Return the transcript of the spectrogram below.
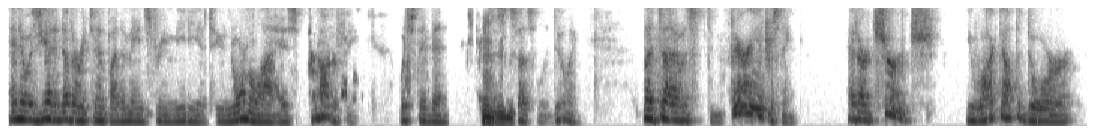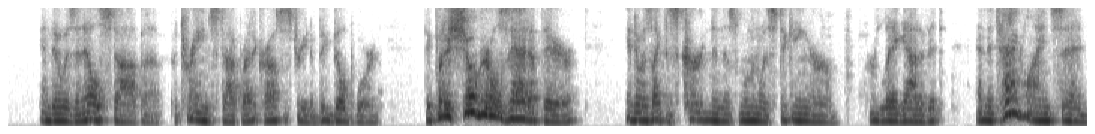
And it was yet another attempt by the mainstream media to normalize pornography, which they've been extremely mm-hmm. successful at doing. But uh, it was very interesting. At our church, you walked out the door, and there was an L stop, a, a train stop right across the street, a big billboard. They put a showgirls ad up there, and it was like this curtain, and this woman was sticking her, her leg out of it. And the tagline said,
